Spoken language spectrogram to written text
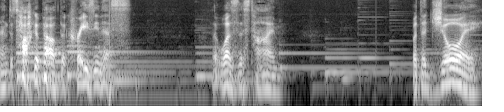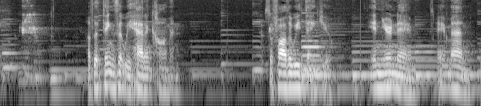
and to talk about the craziness that was this time. But the joy of the things that we had in common. So, Father, we thank you. In your name, amen.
